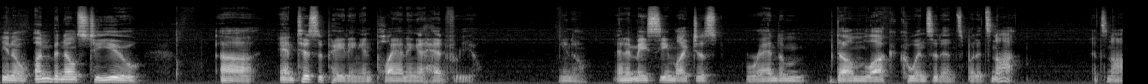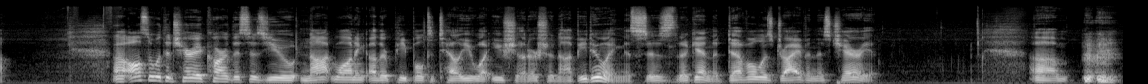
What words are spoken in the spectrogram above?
you know, unbeknownst to you, uh, anticipating and planning ahead for you. You know, and it may seem like just random, dumb luck coincidence, but it's not. It's not. Uh, also, with the chariot card, this is you not wanting other people to tell you what you should or should not be doing. This is, again, the devil is driving this chariot um,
